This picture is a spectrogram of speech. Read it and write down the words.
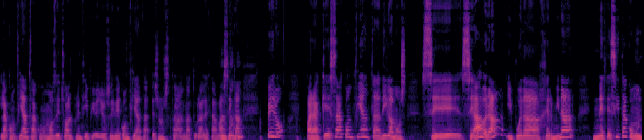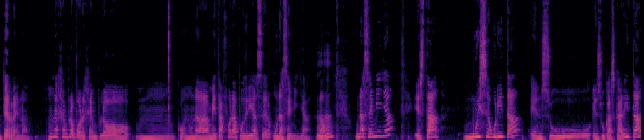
la confianza, como hemos dicho al principio, yo soy de confianza, es nuestra naturaleza básica, pero para que esa confianza, digamos, se, se abra y pueda germinar, necesita como un terreno. Un ejemplo, por ejemplo, mm, con una metáfora podría ser una semilla, ¿no? Una semilla está muy segurita en su, en su cascarita,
